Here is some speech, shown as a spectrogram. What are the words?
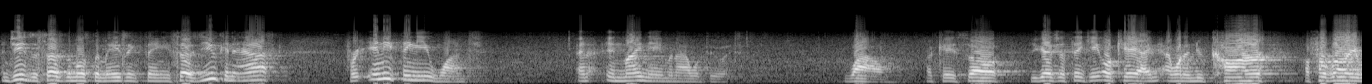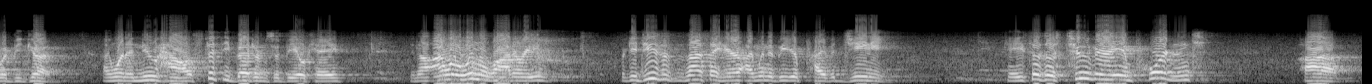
And Jesus says the most amazing thing. He says, You can ask for anything you want and in my name, and I will do it. Wow. Okay, so you guys are thinking, okay, I, I want a new car. A Ferrari would be good. I want a new house. 50 bedrooms would be okay. You know, I want to win the lottery. Okay, Jesus does not say here, I'm going to be your private genie. Okay, he says there's two very important, uh,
